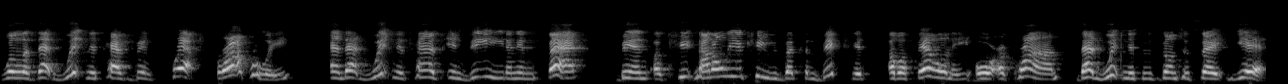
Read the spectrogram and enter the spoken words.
Well, if that witness has been prepped properly, and that witness has indeed and in fact been accused, not only accused, but convicted of a felony or a crime, that witness is going to say yes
